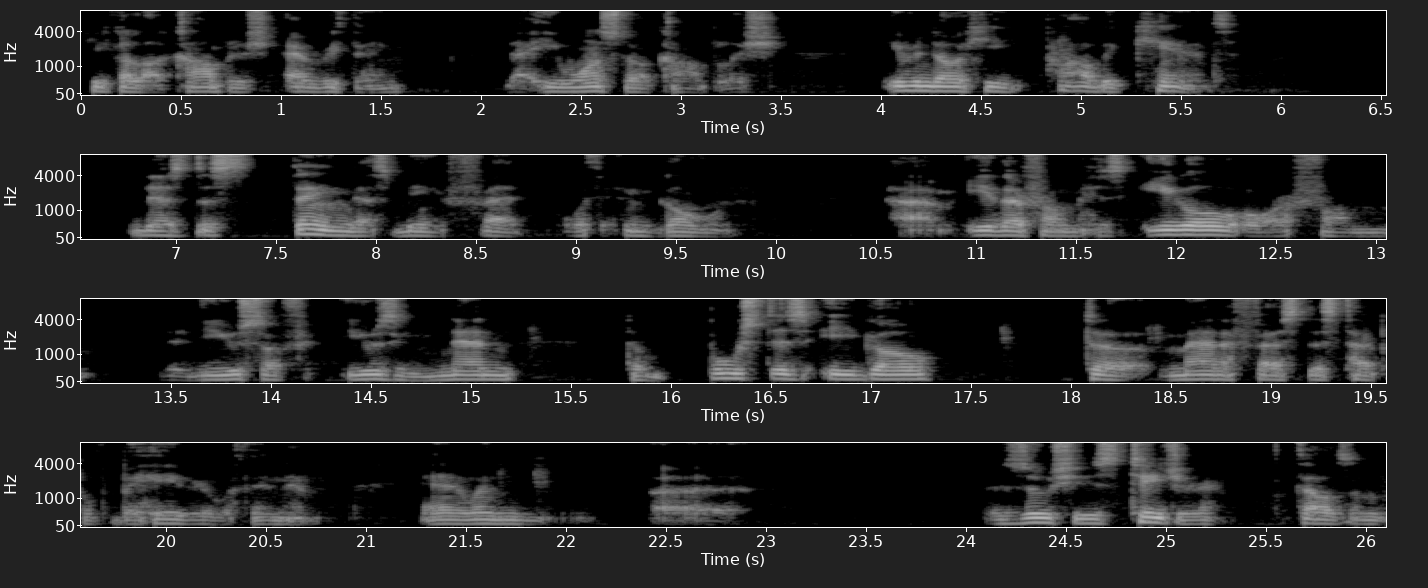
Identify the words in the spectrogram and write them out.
he can accomplish everything that he wants to accomplish even though he probably can't there's this thing that's being fed within Gon um, either from his ego or from the use of using Nen to boost his ego to manifest this type of behavior within him. And when uh, Zushi's teacher tells him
